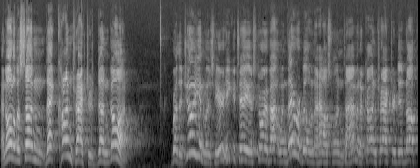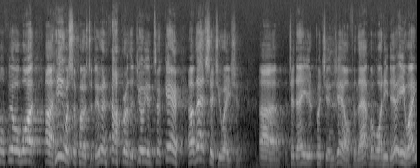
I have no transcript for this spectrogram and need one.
and all of a sudden that contractor's done gone. Brother Julian was here. He could tell you a story about when they were building a house one time and a contractor did not fulfill what uh, he was supposed to do, and how Brother Julian took care of that situation. Uh, today, you'd put you in jail for that, but what he did, anyway,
